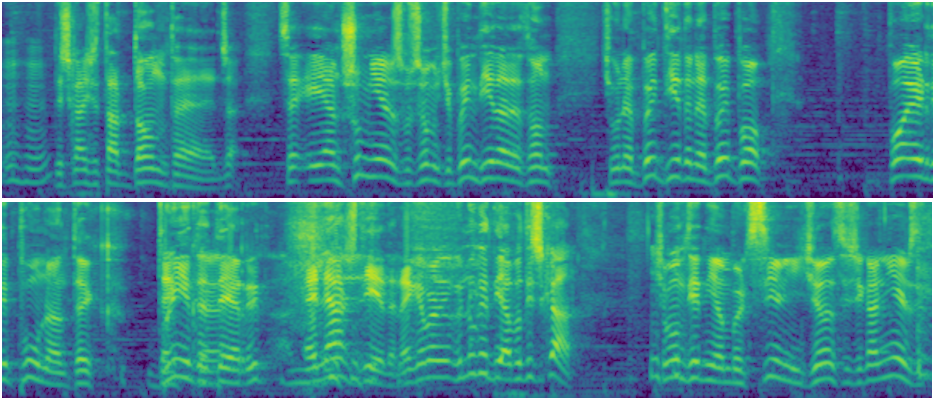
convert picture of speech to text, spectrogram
Mm -hmm. Diçka që ta donte, se janë shumë njerëz për shembull që bëjnë dieta dhe thonë që unë bëj dietën e bëj, po Po erdhi puna tek brinjët e derrit, e lashë dietën. E kemi nuk e di apo diçka. Që mund të jetë një ëmbëlsirë, një gjë siç e kanë njerëzit.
